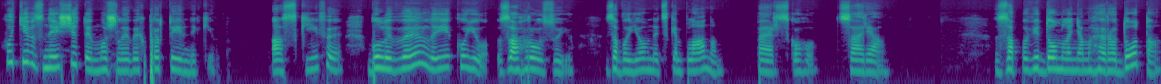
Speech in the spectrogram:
хотів знищити можливих противників, а скіфи були великою загрозою завойовницьким планом перського царя. За повідомленням Геродота,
